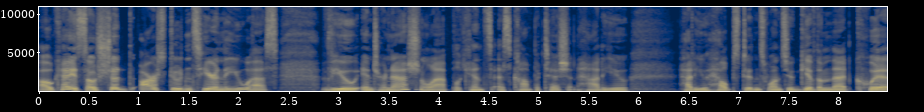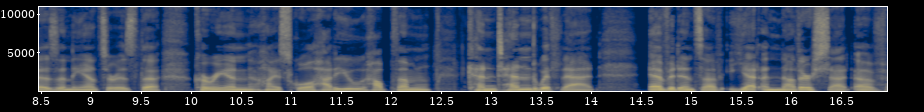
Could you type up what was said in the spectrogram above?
Okay, so should our students here in the US view international applicants as competition? How do you how do you help students once you give them that quiz and the answer is the Korean high school? How do you help them contend with that evidence of yet another set of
